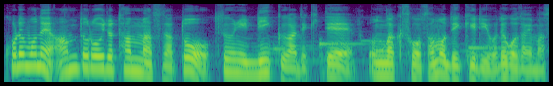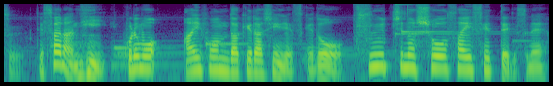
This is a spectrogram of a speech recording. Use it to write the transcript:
これもね Android 端末だと普通にリンクができて音楽操作もできるようでございますでさらにこれも iPhone だけらしいんですけど通知の詳細設定ですね。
